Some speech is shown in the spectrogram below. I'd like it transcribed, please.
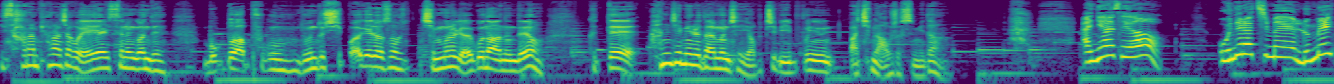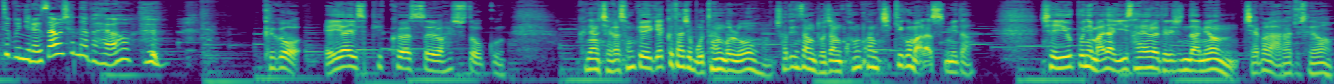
이 사람 편하자고 AI 쓰는 건데 목도 아프고 눈도 시뻘개져서 집문을 열고 나왔는데요. 그때 한지민을 닮은 제 옆집 이분이 마침 나오셨습니다. 안녕하세요. 오늘 아침에 룸메이트 분이랑 싸우셨나 봐요. 그거 AI 스피커였어요 할 수도 없고 그냥 제가 성격이 깨끗하지 못한 걸로 첫인상 도장 쾅쾅 찍히고 말았습니다. 제 이웃분이 만약 이 사연을 들으신다면 제발 알아주세요.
